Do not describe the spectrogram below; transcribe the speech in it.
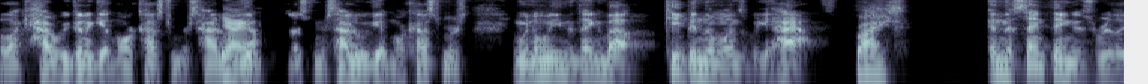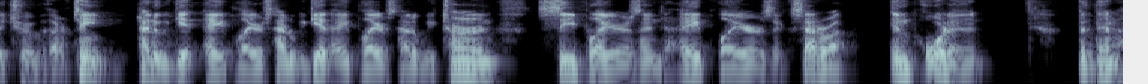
like how are we going to get more customers? How do yeah, we get yeah. customers? How do we get more customers? And we don't even think about keeping the ones we have. Right. And the same thing is really true with our team. How do we get A players? How do we get A players? How do we turn C players into A players, et cetera? Important but then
